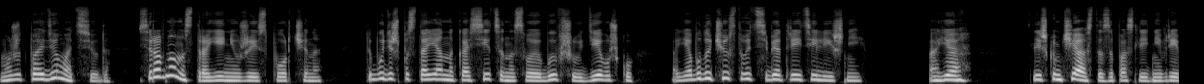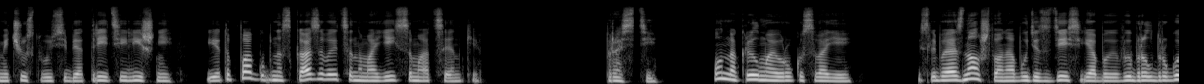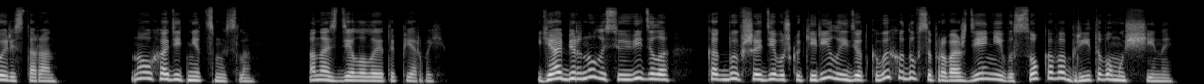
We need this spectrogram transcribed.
Может, пойдем отсюда? Все равно настроение уже испорчено. Ты будешь постоянно коситься на свою бывшую девушку, а я буду чувствовать себя третьей лишней. А я Слишком часто за последнее время чувствую себя третьей лишней, и это пагубно сказывается на моей самооценке. Прости. Он накрыл мою руку своей. Если бы я знал, что она будет здесь, я бы выбрал другой ресторан. Но уходить нет смысла. Она сделала это первой. Я обернулась и увидела, как бывшая девушка Кирилла идет к выходу в сопровождении высокого бритого мужчины.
